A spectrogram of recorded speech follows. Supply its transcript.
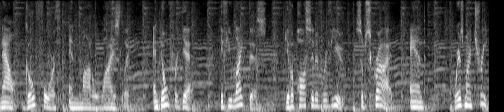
Now, go forth and model wisely. And don't forget, if you like this, give a positive review, subscribe, and where's my treat?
